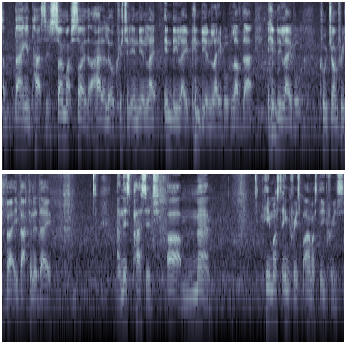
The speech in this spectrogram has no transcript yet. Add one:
a banging passage, so much so that I had a little Christian Indian la- indie lab- Indian label, love that indie label called John 3:30 back in the day. And this passage, oh man, he must increase, but I must decrease.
